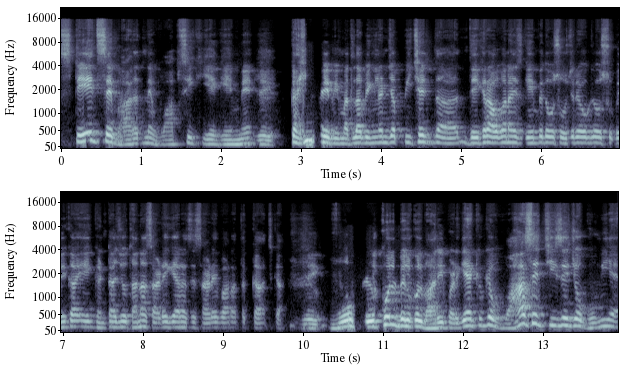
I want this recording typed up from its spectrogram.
स्टेज से भारत ने वापसी की है गेम में। कहीं पे भी मतलब इंग्लैंड जब पीछे देख रहा होगा ना इस गेम पे तो वो सोच रहे होंगे वो सुबह का एक घंटा जो था ना साढ़े ग्यारह से साढ़े बारह तक का आज का वो बिल्कुल बिल्कुल भारी पड़ गया क्योंकि वहाँ से चीज़ें जो घूमी है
